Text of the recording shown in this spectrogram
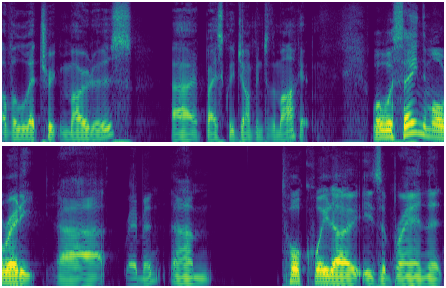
of electric motors uh, basically jump into the market? Well, we're seeing them already, uh, Redmond. Um, Torqeedo is a brand that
